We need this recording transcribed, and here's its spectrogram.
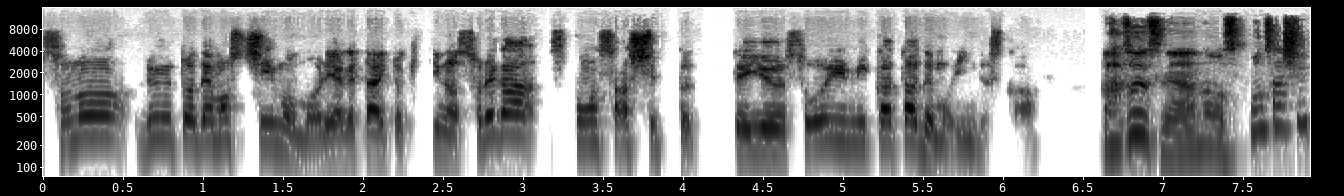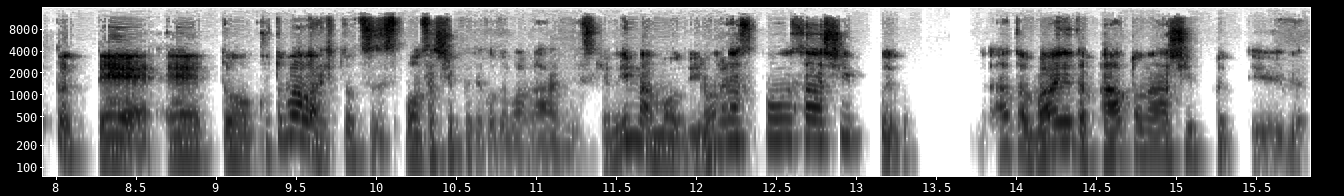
そのルートでもしチームを盛り上げたいときっていうのは、それがスポンサーシップっていう、そういう見方でもいいんですか？あそうですね。あの、スポンサーシップって、えっ、と、言葉は一つスポンサーシップって言葉があるんですけど、今もういろんなスポンサーシップ、あと場合で言うとパートナーシップっていう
